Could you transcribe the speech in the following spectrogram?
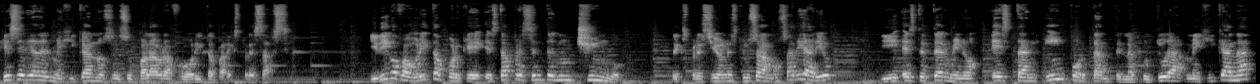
qué sería del mexicano sin su palabra favorita para expresarse. Y digo favorita porque está presente en un chingo de expresiones que usamos a diario y este término es tan importante en la cultura mexicana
